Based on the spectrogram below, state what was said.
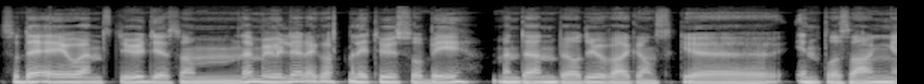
Så det er jo en studie som Det er mulig det er gått med litt hus forbi, men den burde jo være ganske interessant.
